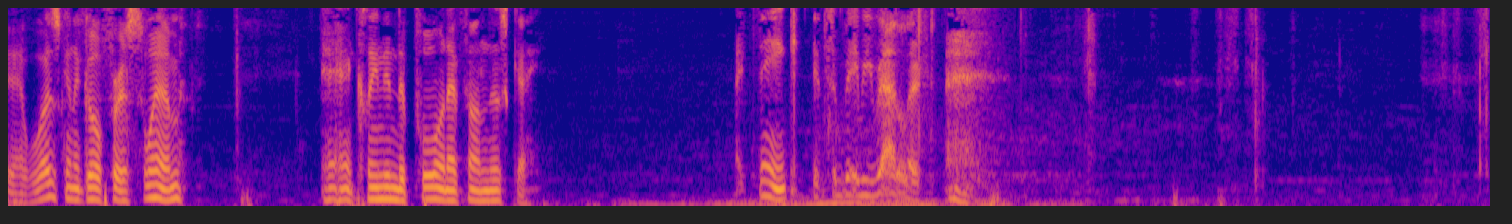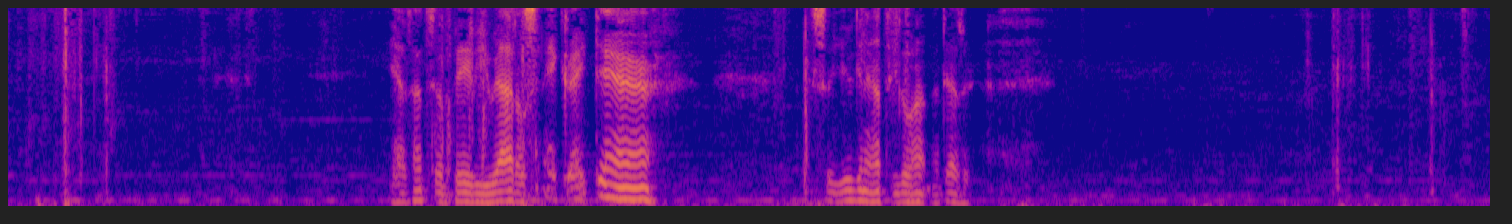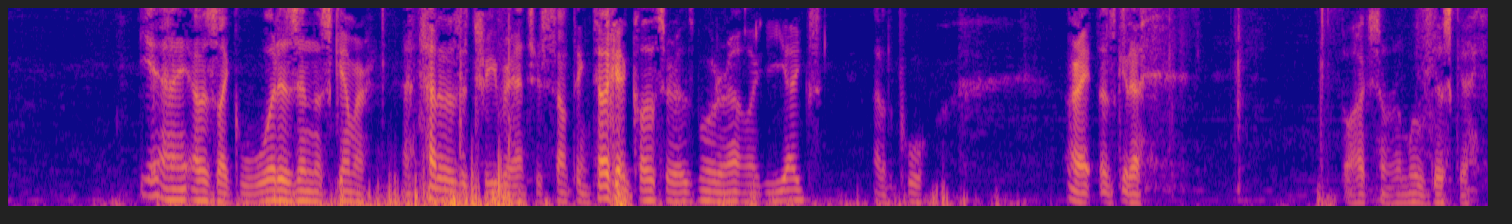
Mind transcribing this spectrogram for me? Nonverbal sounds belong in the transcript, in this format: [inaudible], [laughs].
Okay, I was gonna go for a swim and cleaned in the pool and I found this guy. I think it's a baby rattler. Yeah, that's a baby rattlesnake right there. So you're gonna have to go out in the desert. Yeah, I, I was like, what is in the skimmer? [laughs] I thought it was a tree branch or something. Till I got closer, I was moving around like, yikes, out of the pool. All right, let's get a box and remove this guy.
